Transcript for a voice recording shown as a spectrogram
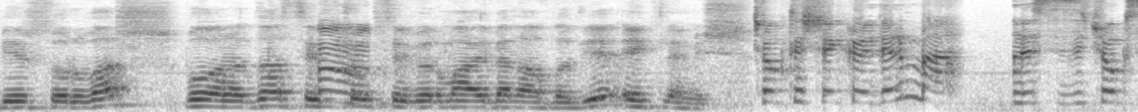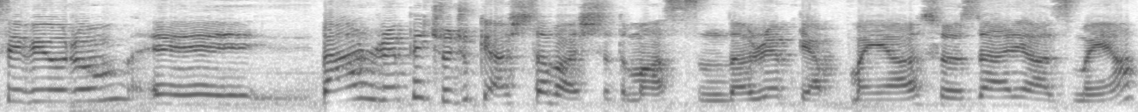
bir soru var. Bu arada seni Hı. çok seviyorum Ayben abla diye eklemiş. Çok teşekkür ederim. Ben de sizi çok seviyorum. Ee, ben rap'e çocuk yaşta başladım aslında. Rap yapmaya, sözler yazmaya.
